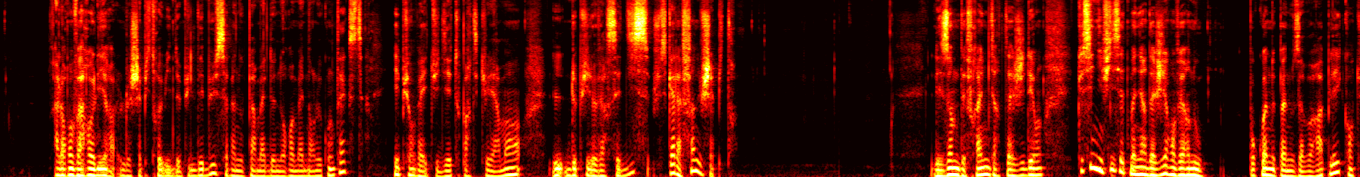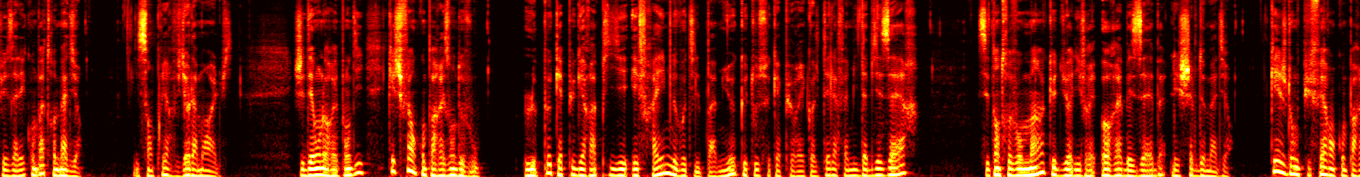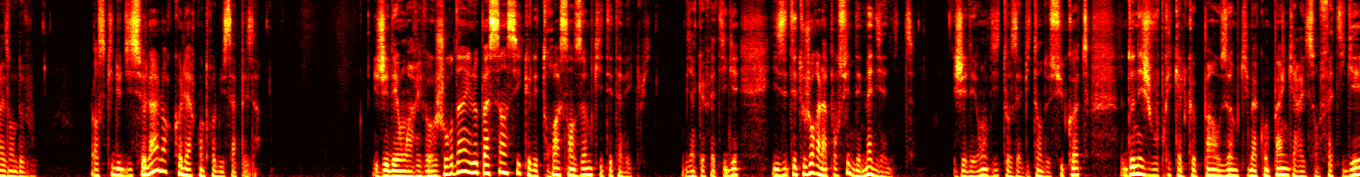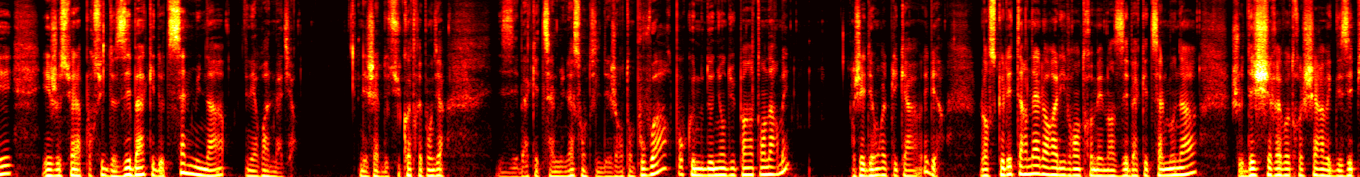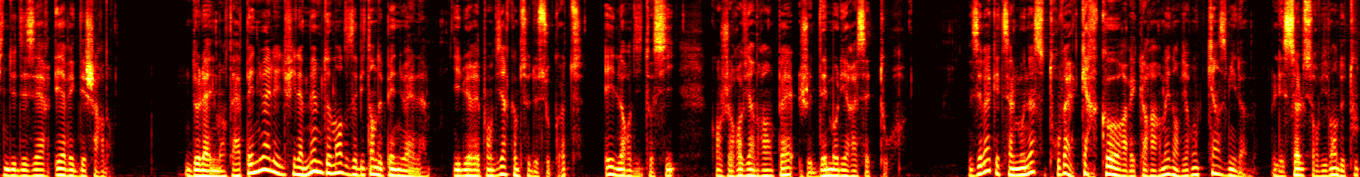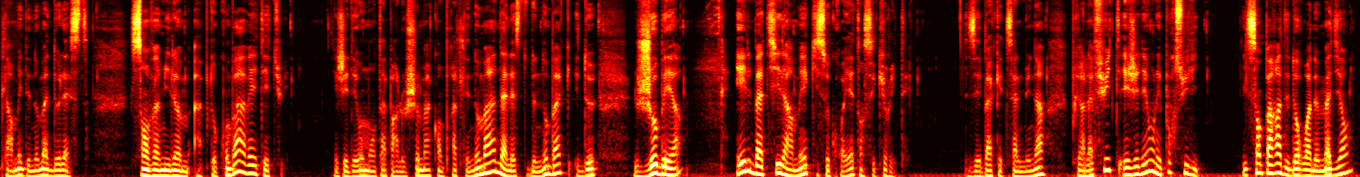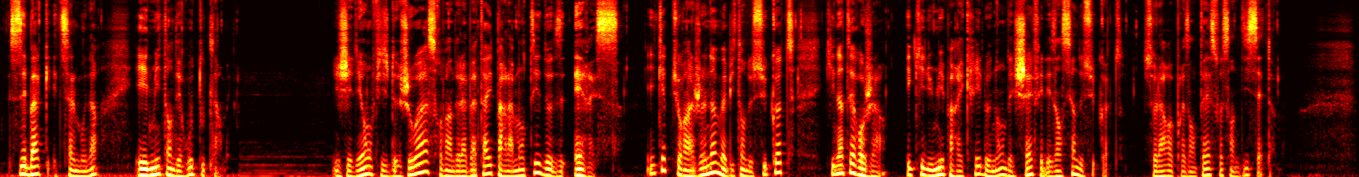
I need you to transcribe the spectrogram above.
Alors on va relire le chapitre 8 depuis le début, ça va nous permettre de nous remettre dans le contexte, et puis on va étudier tout particulièrement depuis le verset 10 jusqu'à la fin du chapitre. Les hommes d'Éphraïm dirent à Gédéon Que signifie cette manière d'agir envers nous? Pourquoi ne pas nous avoir appelés quand tu es allé combattre Madian? Ils s'en prirent violemment à lui. Gédéon leur répondit Qu'ai-je fait en comparaison de vous? Le peu qu'a pu garapiller Éphraïm ne vaut-il pas mieux que tout ce qu'a pu récolter la famille d'Abiézer C'est entre vos mains que Dieu a livré Horeb et Zeb, les chefs de Madian. Qu'ai-je donc pu faire en comparaison de vous? Lorsqu'il eut dit cela, leur colère contre lui s'apaisa. Gédéon arriva au Jourdain et le passa ainsi que les trois cents hommes qui étaient avec lui. Bien que fatigués, ils étaient toujours à la poursuite des Madianites. Gédéon dit aux habitants de Sukkot Donnez, je vous prie, quelques pains aux hommes qui m'accompagnent, car ils sont fatigués, et je suis à la poursuite de Zébak et de Tsalmuna, les rois de Madian. Les chefs de Sukkot répondirent Zébak et Tsalmuna sont-ils déjà en ton pouvoir pour que nous donnions du pain à ton armée? Gédéon répliqua Eh bien, lorsque l'Éternel aura livré entre mes mains Zébak et Tsalmuna, je déchirerai votre chair avec des épines du désert et avec des chardons. De là, il monta à Pénuel et il fit la même demande aux habitants de Pénuel. Ils lui répondirent comme ceux de Sukkot et il leur dit aussi Quand je reviendrai en paix, je démolirai cette tour. Zébak et Tsalmuna se trouvaient à Carcor avec leur armée d'environ 15 000 hommes, les seuls survivants de toute l'armée des nomades de l'Est. 120 000 hommes aptes au combat avaient été tués. Et Gédéon monta par le chemin qu'empruntent les nomades à l'est de Nobak et de Jobéa, et il bâtit l'armée qui se croyait en sécurité. Zébak et Tsalmuna prirent la fuite et Gédéon les poursuivit. Il s'empara des deux rois de Madian, Zébak et Tsalmuna, et il mit en déroute toute l'armée. Gédéon, fils de Joas, revint de la bataille par la montée de Hérès. Il captura un jeune homme habitant de Sukkot qui l'interrogea et qui lui mit par écrit le nom des chefs et des anciens de Sukkot. Cela représentait 77 hommes.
